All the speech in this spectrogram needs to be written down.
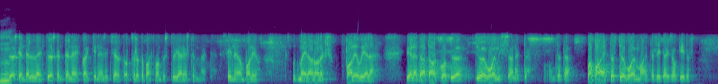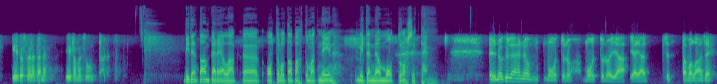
mm. työskentelee, työskentelee kaikki ne sitten siellä ottelutapahtuman pystyy järjestämään. Että sinne on paljon. Mutta meillä on onneksi paljon vielä, vielä tämä talkkoa työ, työvoimissaan, että on tätä vapaaehtoistyövoimaa, että siitä iso kiitos, kiitos vielä tänne Iisalmen suuntaan. Miten Tampereella ö, ottelutapahtumat, niin miten ne on muuttunut sitten? No kyllähän ne on muuttunut, muuttunut ja, ja, ja se, tavallaan se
